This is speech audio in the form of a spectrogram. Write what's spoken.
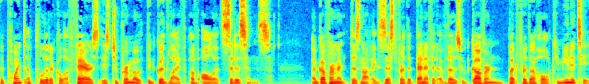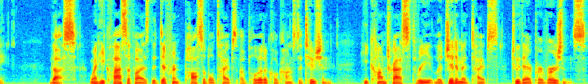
the point of political affairs is to promote the good life of all its citizens. A government does not exist for the benefit of those who govern, but for the whole community. Thus, when he classifies the different possible types of political constitution, he contrasts three legitimate types to their perversions.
